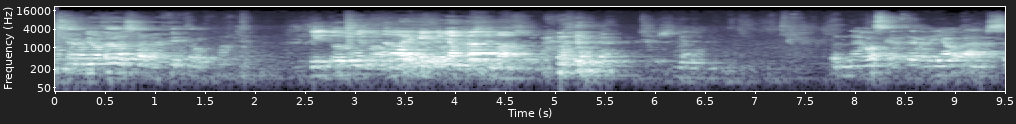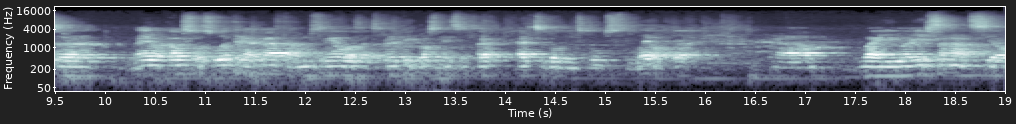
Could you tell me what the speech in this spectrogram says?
Oskaram jau daudz vairāk titulu. Tīto viņam nav, viņam gadījumās. Tad, ne, Oskar, tev arī jautājums. uh, Eiropausos otrajā kārtā mums ir ielozēts pretī Bosnijas un Her- Hercegovinas klubs Leontā. Uh, Vai, vai ir sanācis jau,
